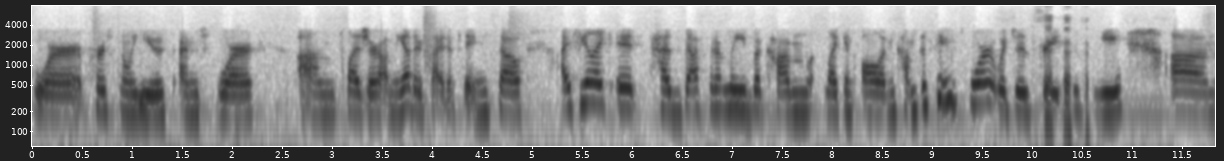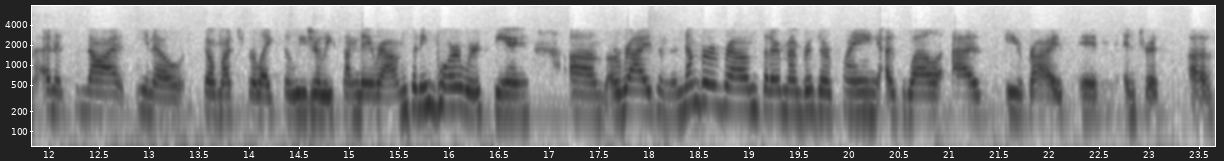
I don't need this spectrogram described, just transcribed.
for personal use and for um, pleasure on the other side of things. So I feel like it has definitely become like an all encompassing sport, which is great to see. Um, and it's not, you know, so much for like the leisurely Sunday rounds anymore. We're seeing um, a rise in the number of rounds that our members are playing, as well as a rise in interest of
